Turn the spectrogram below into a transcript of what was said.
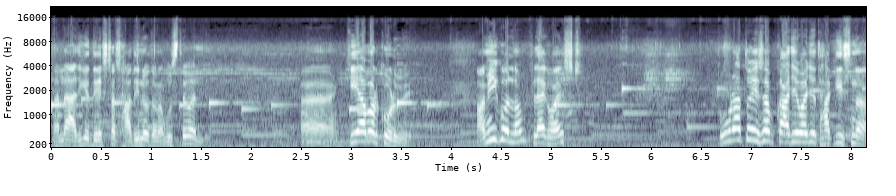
তাহলে আজকে দেশটা স্বাধীন হতো না বুঝতে পারলি হ্যাঁ কে আবার করবে আমিই করলাম ফ্ল্যাগ হোয়েস্ট তোরা তো এসব কাজে বাজে থাকিস না।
